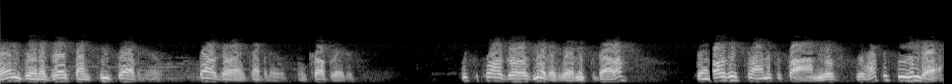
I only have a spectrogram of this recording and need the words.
Then to an address on Peach Avenue, Calgore and Company, Incorporated. Mr. Calgore's never here, Mr. Dollar. Spent all of his time at the farm. You'll, you'll have to see him there.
